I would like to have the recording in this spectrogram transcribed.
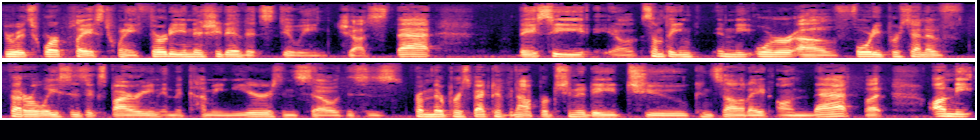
through its Workplace 2030 initiative, it's doing just that. They see you know something in the order of 40% of federal leases expiring in the coming years. And so this is, from their perspective, an opportunity to consolidate on that. But on the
